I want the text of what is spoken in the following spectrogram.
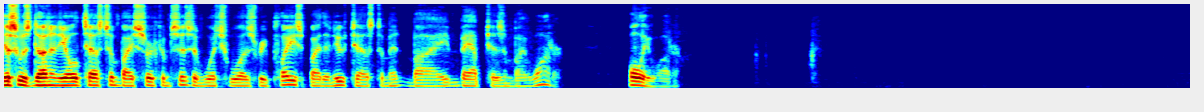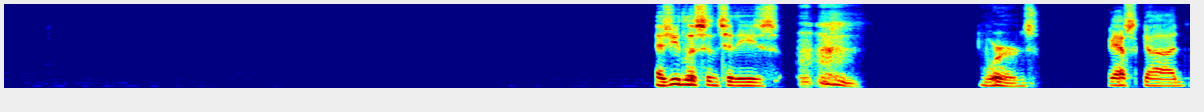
This was done in the Old Testament by circumcision, which was replaced by the New Testament by baptism by water, holy water. As you listen to these words, ask God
